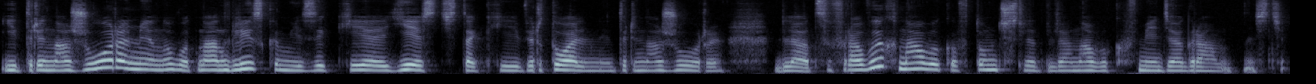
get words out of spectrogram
и тренажерами, ну вот на английском языке опять-таки есть такие виртуальные тренажеры для цифровых навыков, в том числе для навыков медиаграмотности.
